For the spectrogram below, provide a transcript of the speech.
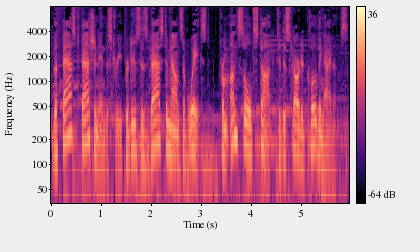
The fast fashion industry produces vast amounts of waste, from unsold stock to discarded clothing items.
